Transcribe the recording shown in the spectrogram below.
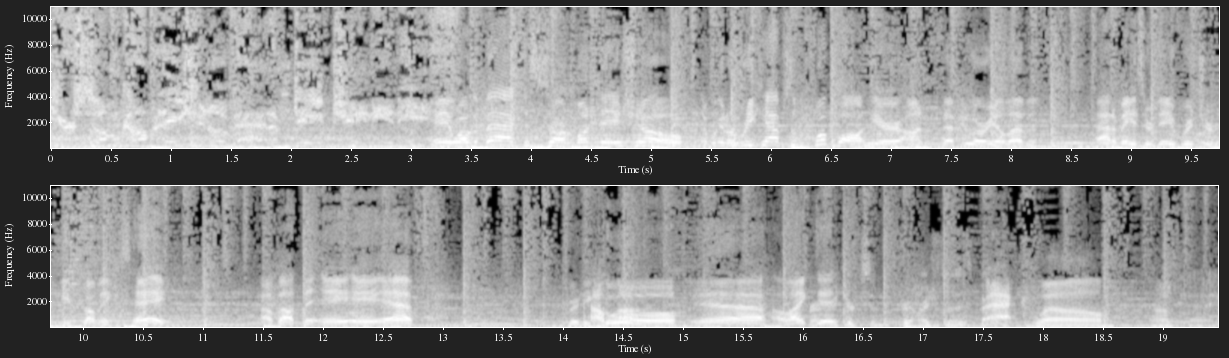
here's some combination of Adam, Dave, Jamie, and Heath. Hey, welcome back. This is our Monday show, and we're going to recap some football here on February 11th. Adam Aizer, Dave Richard, and Heath Cummings. Hey, how about the AAF? Pretty How cool. Yeah, I liked Trent it. Richardson. Trent Richardson is back. Well, okay.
